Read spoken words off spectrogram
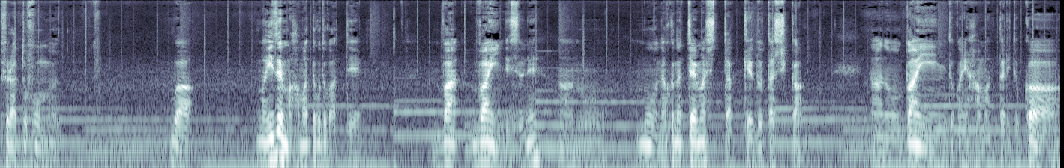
プラットフォームは、まあ、以前もハマったことがあってババインですよねあのもうなくなっちゃいましたけど確か。あのバインとかにハマったりとか、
